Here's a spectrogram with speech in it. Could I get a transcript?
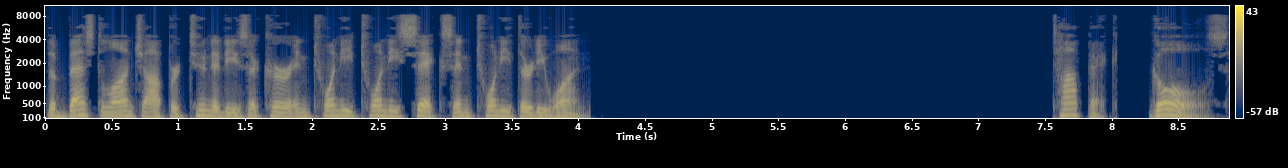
the best launch opportunities occur in 2026 and 2031. Goals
